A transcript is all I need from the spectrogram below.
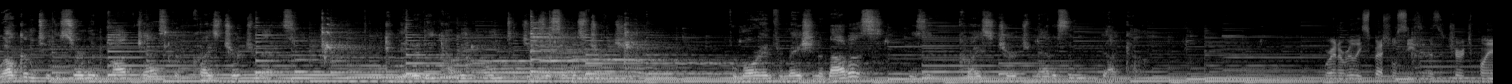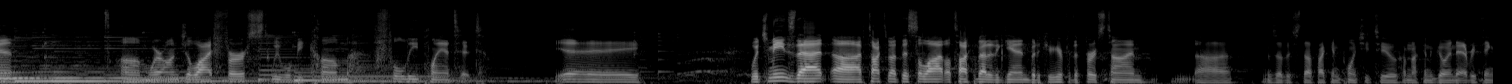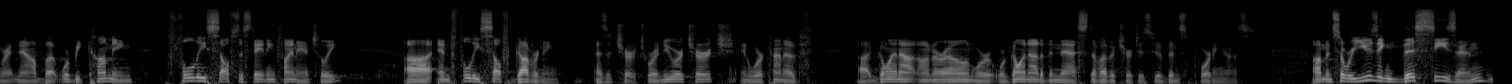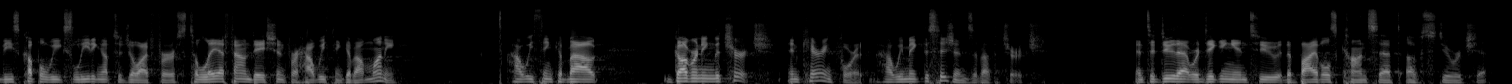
Welcome to the Sermon Podcast of Christ Church Madison, community coming home to Jesus and His church. For more information about us, visit ChristchurchMadison.com. We're in a really special season as a church plant um, where on July 1st we will become fully planted. Yay! Which means that uh, I've talked about this a lot, I'll talk about it again, but if you're here for the first time, uh, there's other stuff I can point you to. I'm not going to go into everything right now, but we're becoming fully self sustaining financially uh, and fully self governing as a church. We're a newer church, and we're kind of uh, going out on our own. We're, we're going out of the nest of other churches who have been supporting us. Um, and so we're using this season, these couple weeks leading up to July 1st, to lay a foundation for how we think about money, how we think about governing the church and caring for it, how we make decisions about the church. And to do that, we're digging into the Bible's concept of stewardship.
